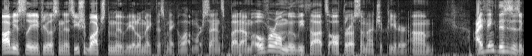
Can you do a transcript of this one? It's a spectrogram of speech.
obviously if you're listening to this you should watch the movie. It'll make this make a lot more sense. But um, overall movie thoughts i'll throw some at you peter. Um, i think this is a,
